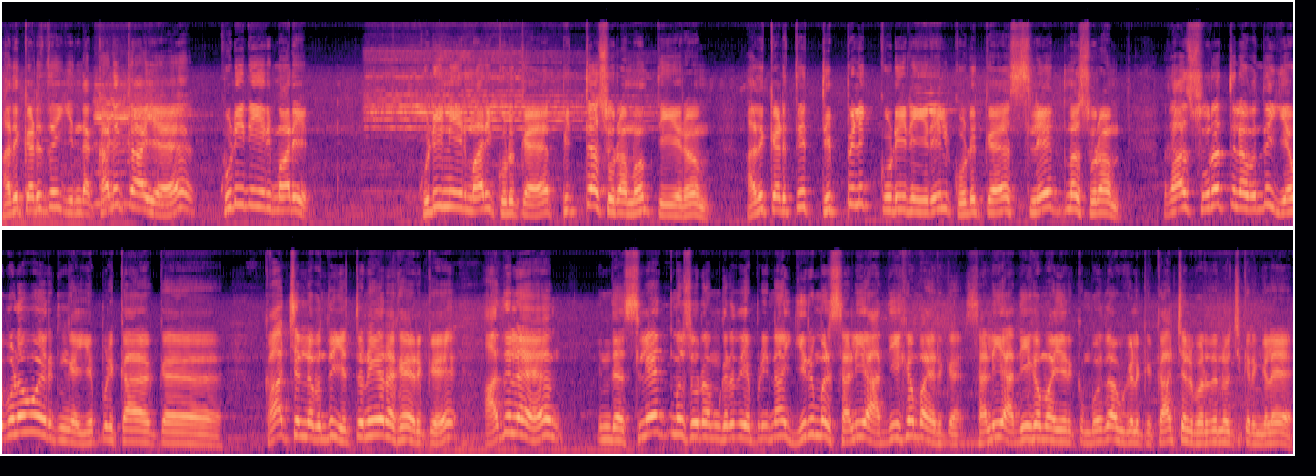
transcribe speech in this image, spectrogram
அதுக்கடுத்து இந்த கடுக்காயை குடிநீர் மாதிரி குடிநீர் மாதிரி கொடுக்க பித்த சுரமும் தீரும். அதுக்கடுத்து திப்பிலி குடிநீரில் கொடுக்க ஸ்லேத்ம சுரம் அதாவது சுரத்தில் வந்து எவ்வளவோ இருக்குங்க. எப்படி கா க- காய்ச்சலில் வந்து எத்தனையோ ரகம் இருக்குது அதில் இந்த ஸ்லேத்ம சுரம்ங்கிறது எப்படின்னா இருமல் சளி அதிகமாக இருக்கும் சளி அதிகமாக இருக்கும்போது அவங்களுக்கு காய்ச்சல் வருதுன்னு வச்சுக்கிறீங்களே.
